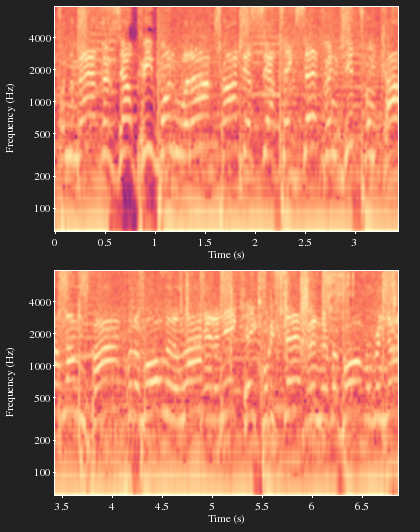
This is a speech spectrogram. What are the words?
from the Mathers LP1 when I tried to sell. Take seven kids from Columbine, put them all in a line at an AK-47, a revolver and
